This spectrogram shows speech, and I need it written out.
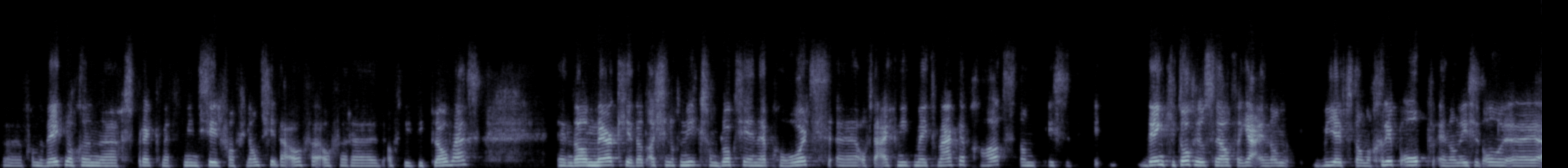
uh, van de week nog een uh, gesprek met het ministerie van Financiën daarover, over, over die diploma's. En dan merk je dat als je nog niks van blockchain hebt gehoord, of daar eigenlijk niet mee te maken hebt gehad, dan is het, denk je toch heel snel van ja, en dan wie heeft er dan nog grip op? En dan is het, uh,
